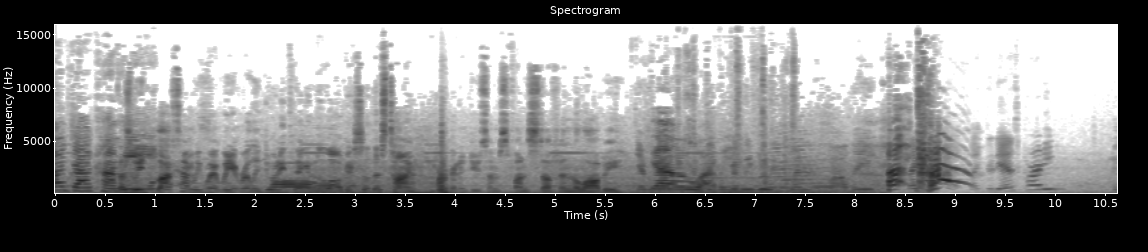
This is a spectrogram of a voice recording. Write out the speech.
I that coming. because we last time we went we didn't really do anything in the lobby, so this time we're gonna do some fun stuff in the lobby. Yeah, we're gonna do really, really fun in the lobby. Like, like the dance party. A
